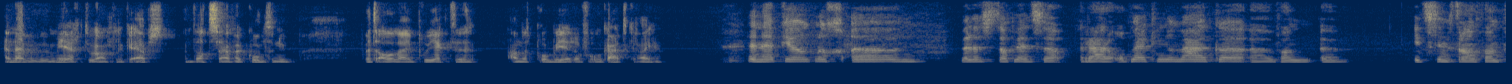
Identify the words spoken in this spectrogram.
En dan hebben we meer toegankelijke apps. En dat zijn we continu met allerlei projecten aan het proberen voor elkaar te krijgen. En heb je ook nog uh, wel eens dat mensen rare opmerkingen maken uh, van uh, iets in de trant van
